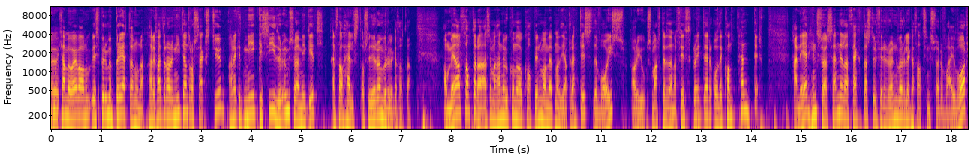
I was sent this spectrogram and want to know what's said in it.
uh, hjá mig og Eva, og við spyrjum um breyta núna. Hann er fættur árið 1960, hann er ekkert mikið síður umsveða mikill, en þá helst á sviði raunveruleika þátta. Á meðal þáttaraða sem að hann hefur komið á koppin má nefna The Apprentice, The Voice, Are You Smarter Than a Fifth Grader og The Contender. Hann er hins vegar sennilega þekktastur fyrir raunveruleika þátt sinn Survivor,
